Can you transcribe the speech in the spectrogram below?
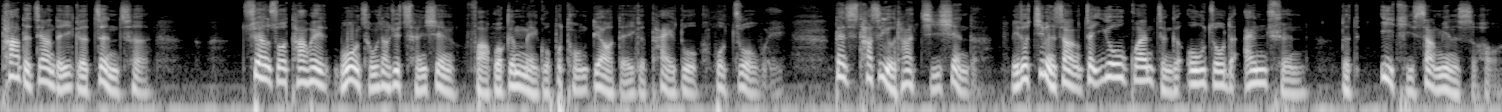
他的这样的一个政策。虽然说他会某种程度上去呈现法国跟美国不同调的一个态度或作为，但是它是有它的极限的。也就基本上在攸关整个欧洲的安全的议题上面的时候，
